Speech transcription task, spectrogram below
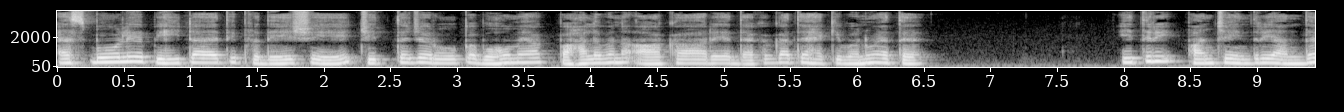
ඇස් බෝලයේ පිහිටා ඇති ප්‍රදේශයේ චිත්තජ රූප බොහොමයක් පහළවන ආකාරය දැකගත හැකි වනු ඇත. ඉතිරි පංච ඉන්ද්‍රියන්ද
